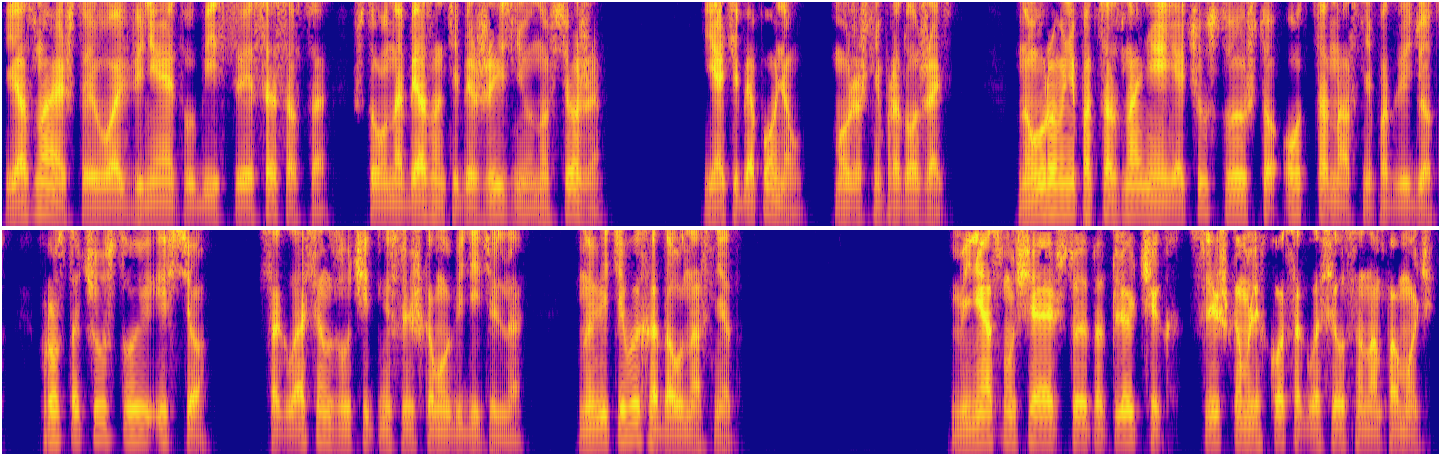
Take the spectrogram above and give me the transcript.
Я знаю, что его обвиняют в убийстве эсэсовца, что он обязан тебе жизнью, но все же... Я тебя понял, можешь не продолжать. На уровне подсознания я чувствую, что Отто нас не подведет. Просто чувствую и все. Согласен, звучит не слишком убедительно. Но ведь и выхода у нас нет. Меня смущает, что этот летчик слишком легко согласился нам помочь.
